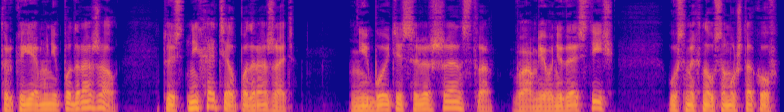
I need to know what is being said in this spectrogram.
«Только я ему не подражал, то есть не хотел подражать». «Не бойтесь совершенства, вам его не достичь», — усмехнулся Муштаков.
